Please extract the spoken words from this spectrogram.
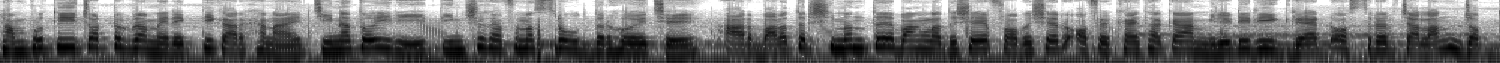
সম্প্রতি চট্টগ্রামের একটি কারখানায় চীনা তৈরি তিনশো ক্ষেপণাস্ত্র উদ্ধার হয়েছে আর ভারতের সীমান্তে বাংলাদেশে প্রবেশের অপেক্ষায় থাকা মিলিটারি গ্রেড অস্ত্রের চালান জব্দ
